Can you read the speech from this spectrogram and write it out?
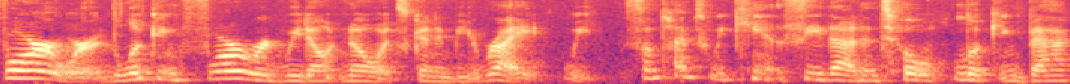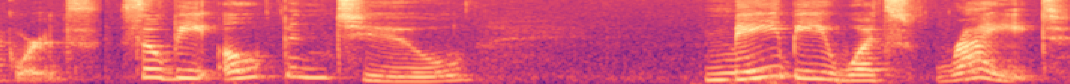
forward looking forward we don't know what's going to be right. We sometimes we can't see that until looking backwards. So be open to maybe what's right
